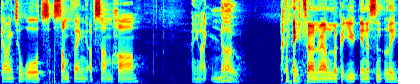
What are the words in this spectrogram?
going towards something of some harm and you're like, no. And they turn around and look at you innocently.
